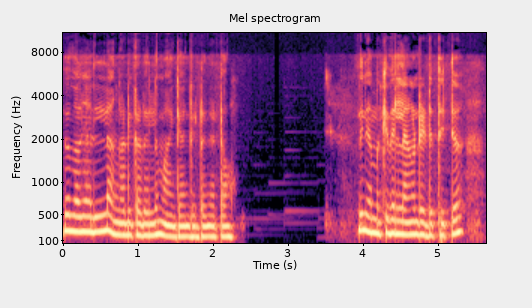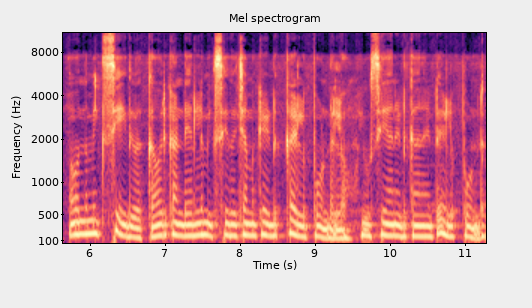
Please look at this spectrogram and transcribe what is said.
ഇതെന്ന് പറഞ്ഞാൽ എല്ലാ അങ്ങാടിക്കടയിലും വാങ്ങിക്കാൻ കിട്ടും കേട്ടോ. ഇനി നമുക്കിതെല്ലാം കൂടെ എടുത്തിട്ട് ഒന്ന് മിക്സ് ചെയ്ത് വെക്കാം. ഒരു കണ്ടെയ്നറിൽ മിക്സ് ചെയ്ത് വെച്ചാൽ നമുക്ക് എടുക്കാൻ എളുപ്പമുണ്ടല്ലോ. യൂസ് ചെയ്യാൻ എടുക്കാനായിട്ട് എളുപ്പമുണ്ട്.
